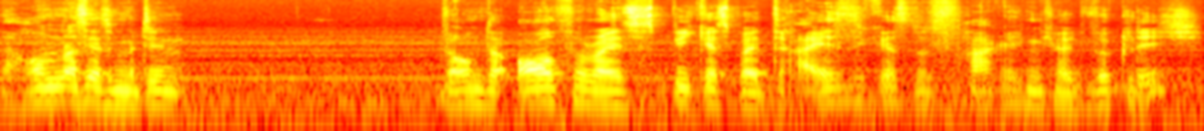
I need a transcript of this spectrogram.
Warum das jetzt mit den warum der Authorized Speak jetzt bei 30 ist, das frage ich mich halt wirklich.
